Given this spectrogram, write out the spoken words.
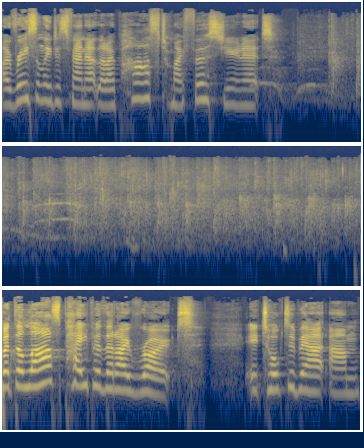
I recently just found out that I passed my first unit. But the last paper that I wrote, it talked about um,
